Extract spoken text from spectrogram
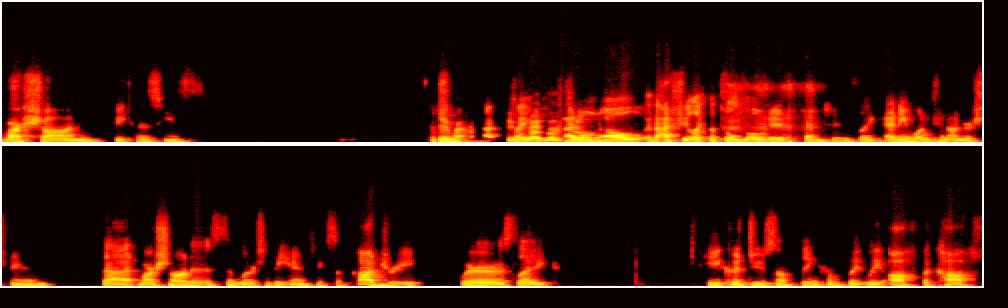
Marchand because he's like I don't know. I feel like that's a loaded sentence. Like anyone can understand that Marchand is similar to the antics of Kadri, whereas like he could do something completely off the cuff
